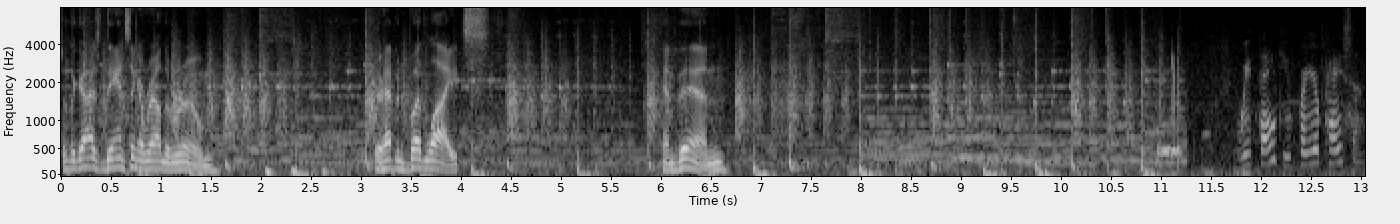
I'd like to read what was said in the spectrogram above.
So the guy's dancing around the room. They're having Bud Lights. And then We thank you for your patience.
